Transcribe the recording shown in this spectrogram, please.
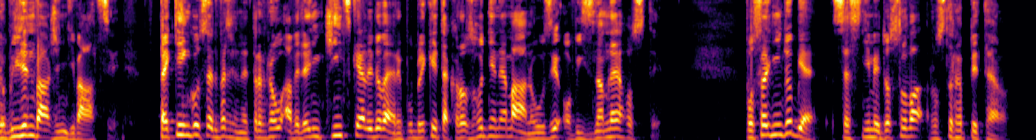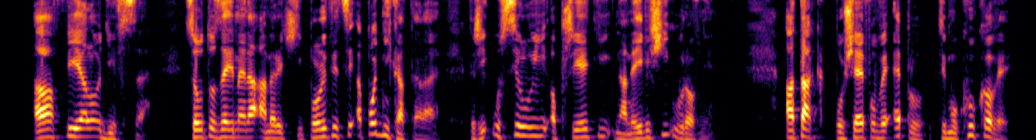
Dobrý den, vážení diváci. V Pekingu se dveře netrhnou a vedení Čínské lidové republiky tak rozhodně nemá nouzi o významné hosty. V poslední době se s nimi doslova roztrhl pytel. A fialo div se. Jsou to zejména američtí politici a podnikatelé, kteří usilují o přijetí na nejvyšší úrovni. A tak po šéfovi Apple Timu Cookovi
